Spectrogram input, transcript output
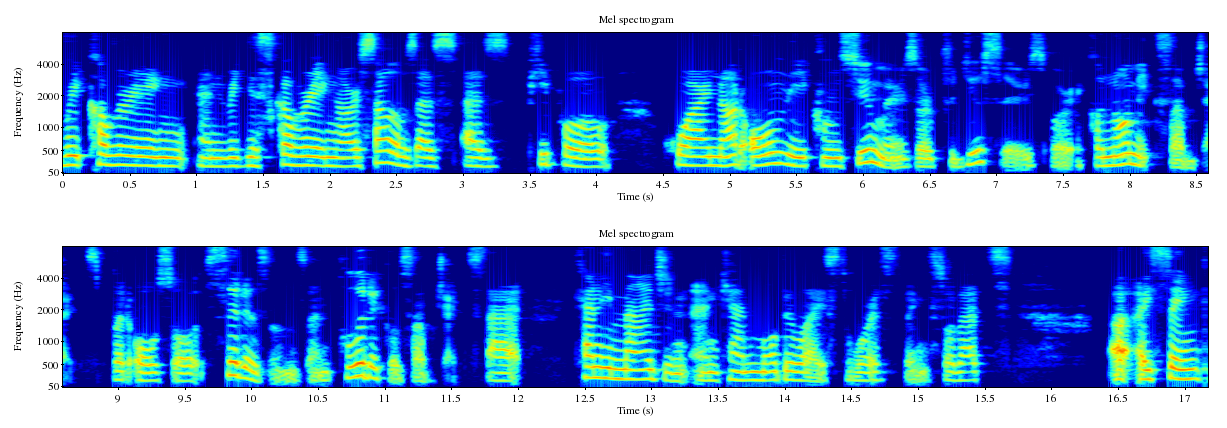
recovering and rediscovering ourselves as as people who are not only consumers or producers or economic subjects, but also citizens and political subjects that can imagine and can mobilize towards things. So that's, uh, I think,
